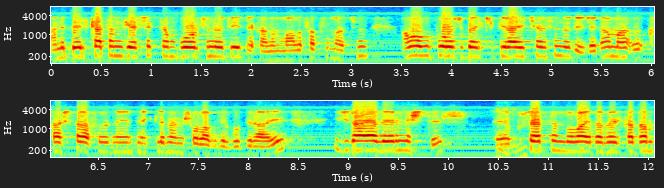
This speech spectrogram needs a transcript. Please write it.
hani belki adam gerçekten borcunu ödeyecek hani malı satılması için ama bu borcu belki bir ay içerisinde ödeyecek ama karşı taraf örneğin beklememiş olabilir bu bir ayı. İcraya vermiştir. E, bu sebepten dolayı da belki adam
